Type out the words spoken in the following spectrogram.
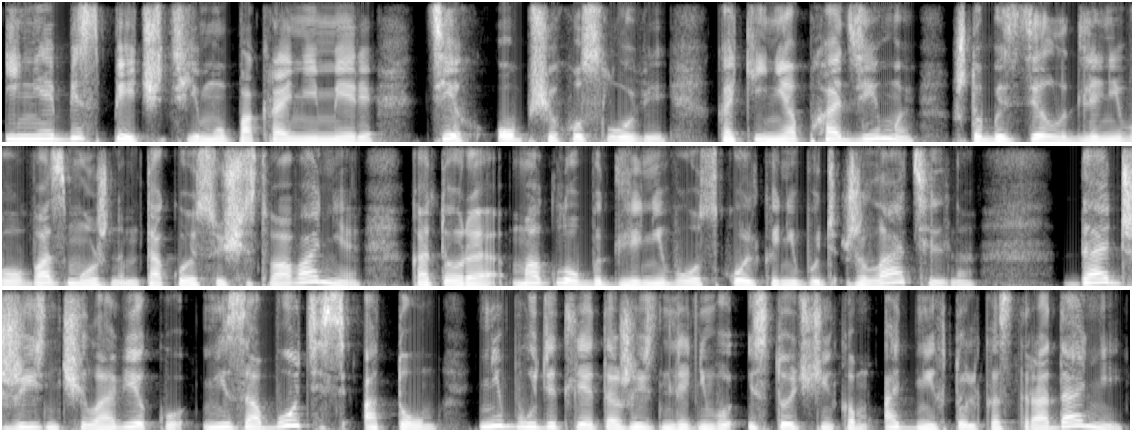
и не обеспечить ему, по крайней мере, тех общих условий, какие необходимы, чтобы сделать для него возможным такое существование, которое могло бы для него сколько-нибудь желательно, дать жизнь человеку, не заботясь о том, не будет ли эта жизнь для него источником одних только страданий,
